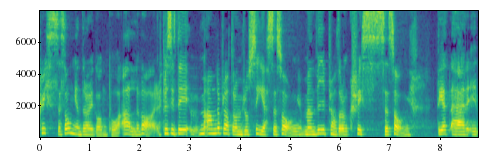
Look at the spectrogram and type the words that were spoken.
Chris-säsongen drar igång på allvar. Precis, det är, andra pratar om rosé-säsong men vi pratar om Chris-säsong. Det är i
